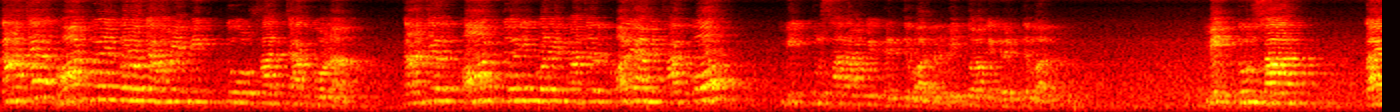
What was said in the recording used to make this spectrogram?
কাঁচের ঘর তৈরি করো যে আমি মৃত্যুর চাকবো না। কাঁচের ঘর তৈরি করে কাঁচের ঘরে আমি থাকব মৃত্যুর স্বাদ আমাকে ঘেরতে পারবে না, মৃত্যু আমাকে ঘেরতে পারবে না। স্বাদ তাই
